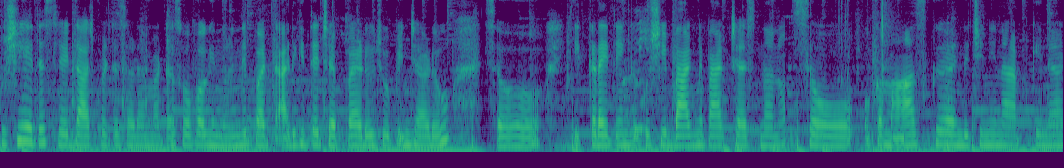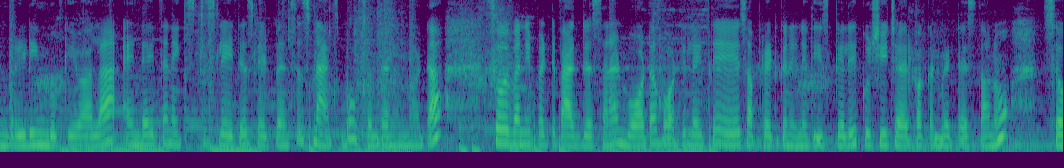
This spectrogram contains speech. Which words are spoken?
ఖుషి అయితే స్లేట్ దాచిపెట్టేశాడు అనమాట సోఫా కింద ఉంది. బట్ అడిగితే చెప్పాడు చూపించాడు. సో ఇక్కడైతే ఇంకా ఖుషి బ్యాగ్ని ప్యాక్ చేస్తున్నాను. సో ఒక మాస్క్ అండ్ చిన్ని నాప్కిన్ అండ్ రీడింగ్ బుక్ ఇవ్వాలా. అండ్ అయితే next slate slate pens snacks box అంతేనమాట సో ఇవన్నీ పెట్టి ప్యాక్ చేస్తాను. అండ్ వాటర్ బాటిల్ అయితే సపరేట్గా నేను తీసుకెళ్ళి ఖుషి చైర్ పక్కన పెట్టేస్తాను. సో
